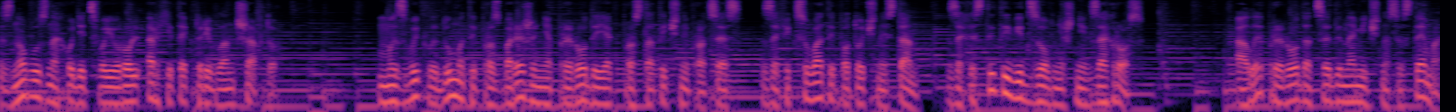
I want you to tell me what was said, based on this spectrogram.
знову знаходять свою роль архітекторів ландшафту. Ми звикли думати про збереження природи як про статичний процес, зафіксувати поточний стан, захистити від зовнішніх загроз. Але природа це динамічна система,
